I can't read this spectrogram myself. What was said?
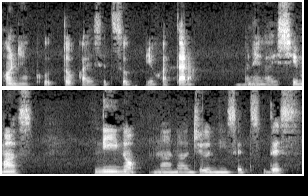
翻訳と解説、よかったらお願いします。2の72節です。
